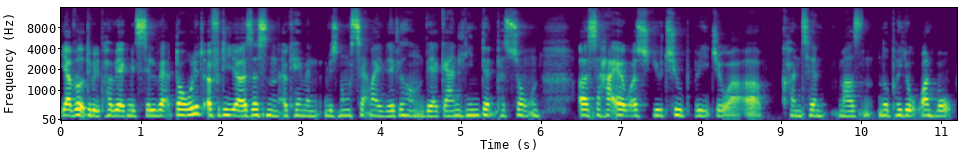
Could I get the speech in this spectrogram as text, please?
jeg ved, det vil påvirke mit selvværd dårligt, og fordi jeg også er sådan, okay, men hvis nogen ser mig i virkeligheden, vil jeg gerne ligne den person. Og så har jeg jo også YouTube-videoer og content meget sådan noget på jorden, hvor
